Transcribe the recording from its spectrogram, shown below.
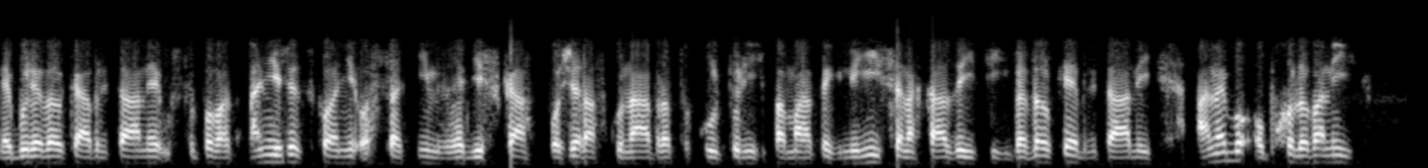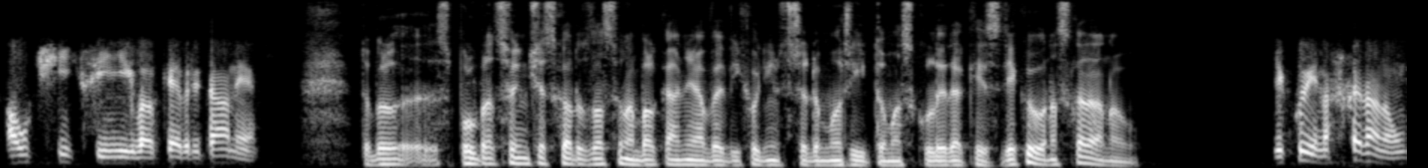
nebude Velká Británie ustupovat ani Řecko, ani ostatním z hlediska požadavku návratu kulturních památek nyní se nacházejících ve Velké Británii anebo obchodovaných aučních síních Velké Británie. To byl spolupracovník Českého rozhlasu na Balkáně a ve východním středomoří Tomas Kulidakis. Děkuji, nashledanou. Děkuji, nashledanou.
